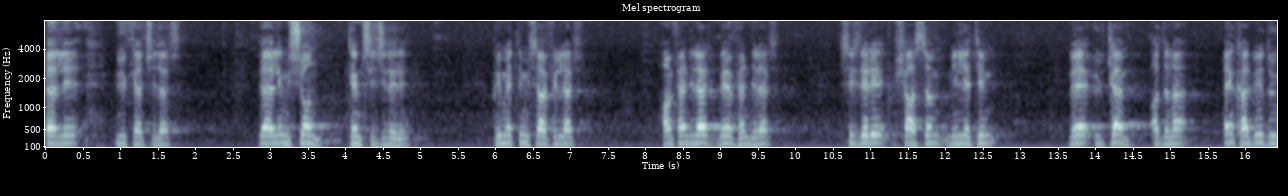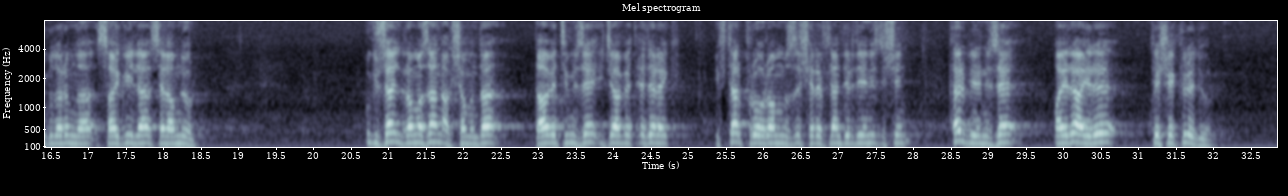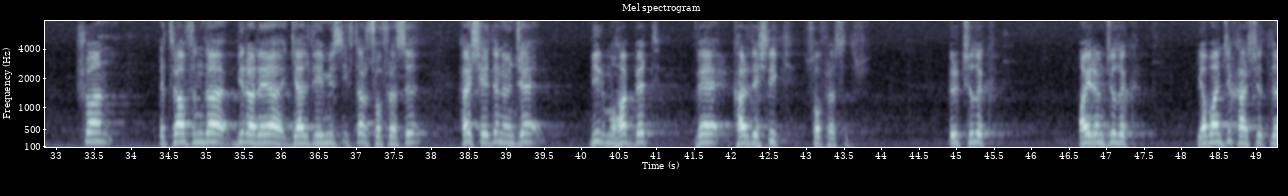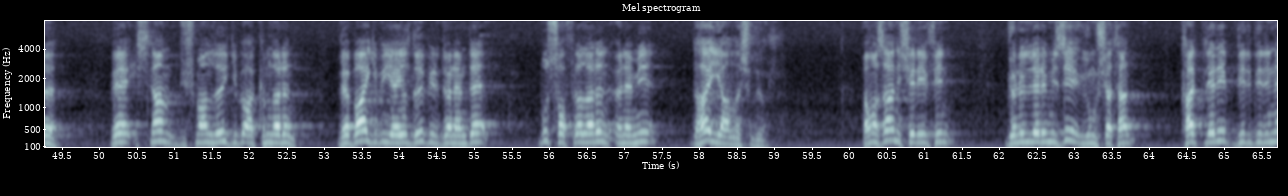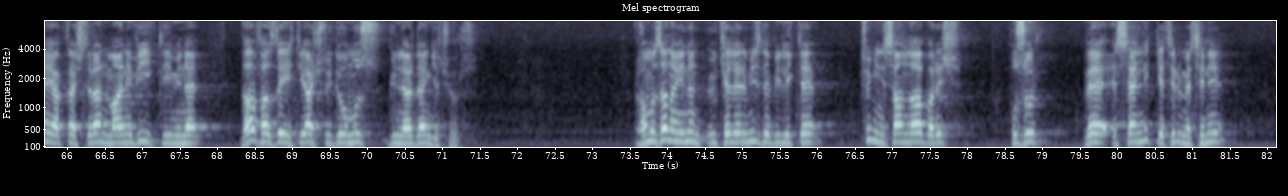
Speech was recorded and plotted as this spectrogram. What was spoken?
Değerli büyükelçiler, değerli misyon temsilcileri, kıymetli misafirler, hanımefendiler, beyefendiler, sizleri şahsım, milletim ve ülkem adına en kalbi duygularımla, saygıyla selamlıyorum. Bu güzel Ramazan akşamında davetimize icabet ederek iftar programımızı şereflendirdiğiniz için her birinize ayrı ayrı teşekkür ediyorum. Şu an etrafında bir araya geldiğimiz iftar sofrası her şeyden önce bir muhabbet ve kardeşlik sofrasıdır. Irkçılık, ayrımcılık, yabancı karşıtlığı ve İslam düşmanlığı gibi akımların veba gibi yayıldığı bir dönemde bu sofraların önemi daha iyi anlaşılıyor. Ramazan-ı Şerif'in gönüllerimizi yumuşatan, kalpleri birbirine yaklaştıran manevi iklimine daha fazla ihtiyaç duyduğumuz günlerden geçiyoruz. Ramazan ayının ülkelerimizle birlikte tüm insanlığa barış, huzur ve esenlik getirmesini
